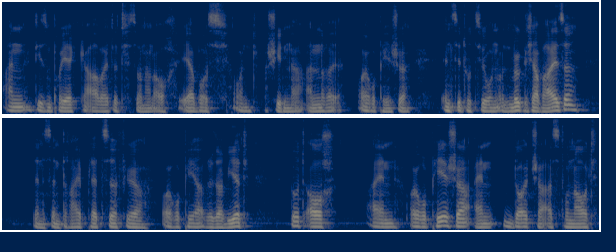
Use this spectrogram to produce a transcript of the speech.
an diesem Projekt gearbeitet, sondern auch Airbus und verschiedene andere europäische Institutionen. Und möglicherweise, denn es sind drei Plätze für Europäer reserviert, wird auch ein europäischer, ein deutscher Astronaut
